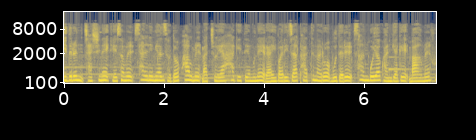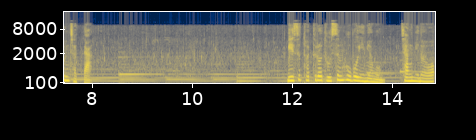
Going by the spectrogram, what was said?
이들은 자신의 개성을 살리면서도 화음을 맞춰야 하기 때문에 라이벌이자 파트너로 무대를 선보여 관객의 마음을 훔쳤다. 미스터트롯 우승 후보 이명웅, 장민호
